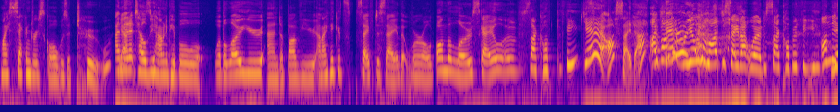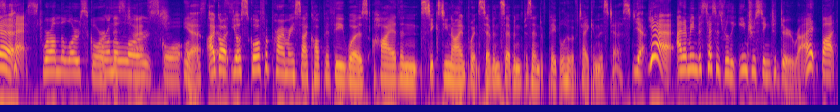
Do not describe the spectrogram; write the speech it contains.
My secondary score was a 2. And then it tells you how many people were below you and above you. And I think it's safe to say that we're all on the low scale of psychopathy. Yeah, I'll say that. I find it really hard to say that word, psychopathy. On this Yeah. test, we're on the low score We're of on the low test. score. of Yeah, this I got test. Your score for primary psychopathy was higher than 69.77% of people who have taken this test. Yeah. Yeah, and I mean, this test is really interesting to do, right? But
